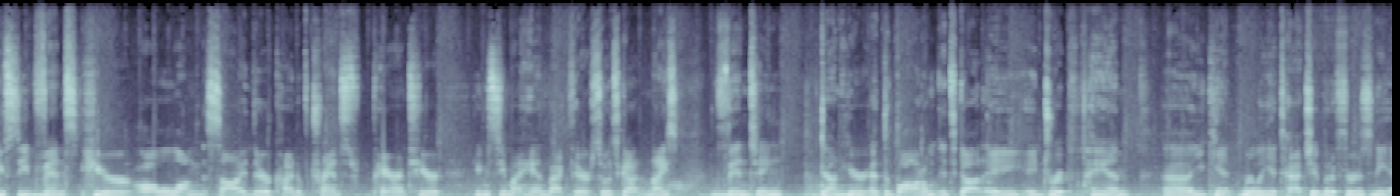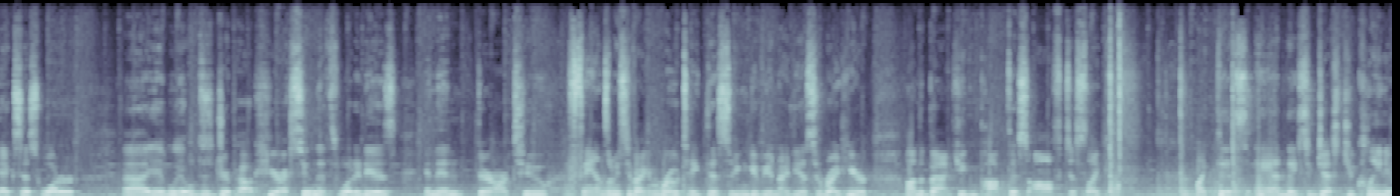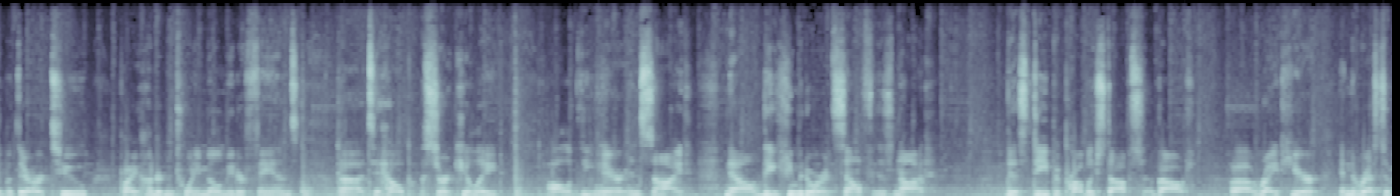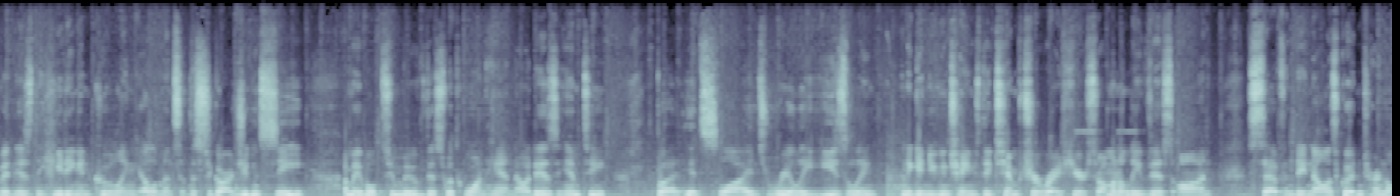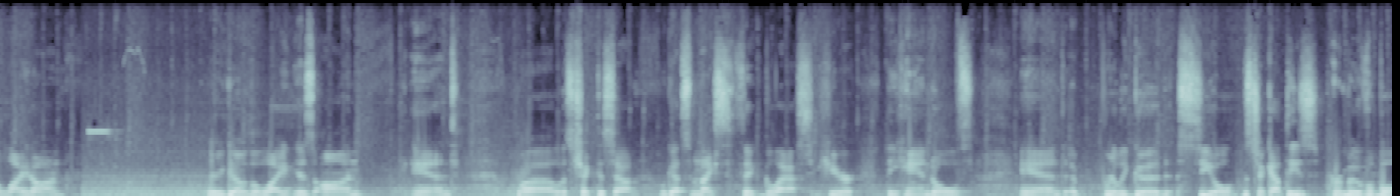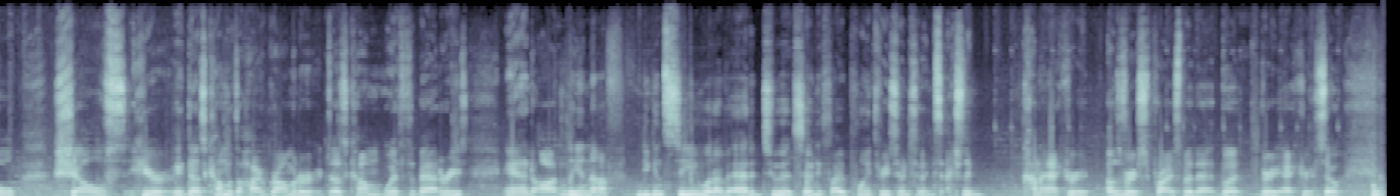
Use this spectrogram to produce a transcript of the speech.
You see vents here all along the side. They're kind of transparent here. You can see my hand back there. So it's got nice venting down here at the bottom. It's got a, a drip pan. Uh, you can't really attach it, but if there is any excess water, uh, it, will just drip out here. I assume that's what it is. And then there are two fans. Let me see if I can rotate this so you can give you an idea. So right here on the back, you can pop this off just like like this and they suggest you clean it but there are two probably 120 millimeter fans uh, to help circulate all of the air inside now the humidor itself is not this deep it probably stops about uh, right here and the rest of it is the heating and cooling elements of the cigar. As you can see, I'm able to move this with one hand. Now it is empty, but it slides really easily. And again, you can change the temperature right here. So I'm gonna leave this on 70. Now let's go ahead and turn the light on. There you go, the light is on and uh, let's check this out. We got some nice thick glass here, the handles, and a really good seal. Let's check out these removable shelves here. It does come with a hygrometer. It does come with the batteries. And oddly enough, you can see what I've added to it, 75.3, 77. It's actually kind of accurate. I was very surprised by that, but very accurate. So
